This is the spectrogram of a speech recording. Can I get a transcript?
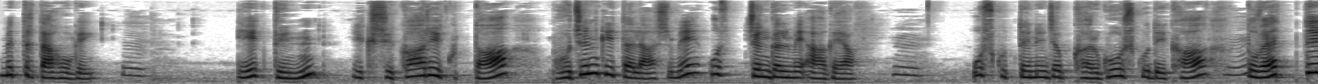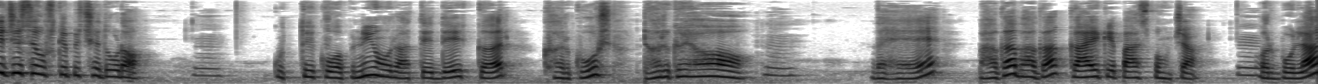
मित्रता हो गई। एक दिन एक शिकारी कुत्ता भोजन की तलाश में उस जंगल में आ गया। हम्म, उस कुत्ते ने जब खरगोश को देखा तो वह तेज़ी से उसके पीछे दौड़ा। हम्म, कुत्ते को अपनी ओर आते देखकर खरगोश डर गया। हम्म, वह भागा भागा गाय के पास पहुँचा हम्म, और बोला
